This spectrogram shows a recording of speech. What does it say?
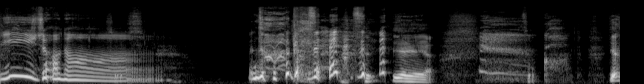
るいいじゃないなんか全 いやいやいや。そうか。いや、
